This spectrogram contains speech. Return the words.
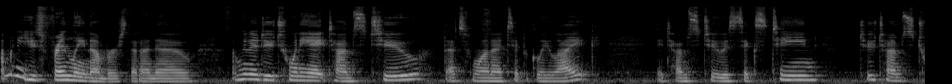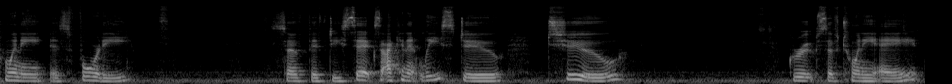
I'm going to use friendly numbers that I know. I'm going to do 28 times 2. That's one I typically like. 8 times 2 is 16. 2 times 20 is 40. So 56. I can at least do two groups of 28.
